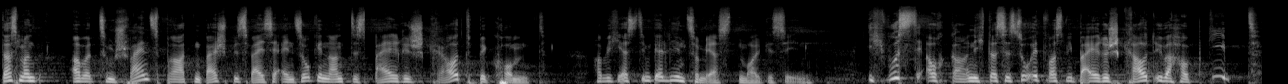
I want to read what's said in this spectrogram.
Dass man aber zum Schweinsbraten beispielsweise ein sogenanntes bayerisch Kraut bekommt, habe ich erst in Berlin zum ersten Mal gesehen. Ich wusste auch gar nicht, dass es so etwas wie bayerisch Kraut überhaupt gibt.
